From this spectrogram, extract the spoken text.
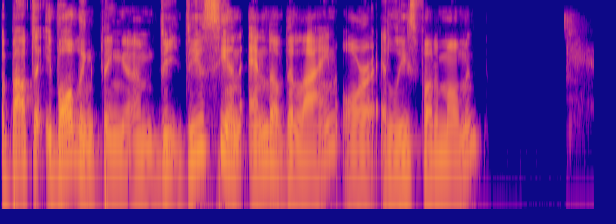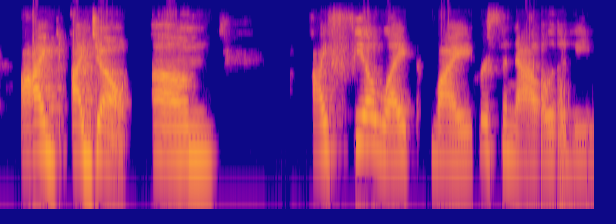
about the evolving thing um, do, do you see an end of the line or at least for the moment? I i don't. Um i feel like my personality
